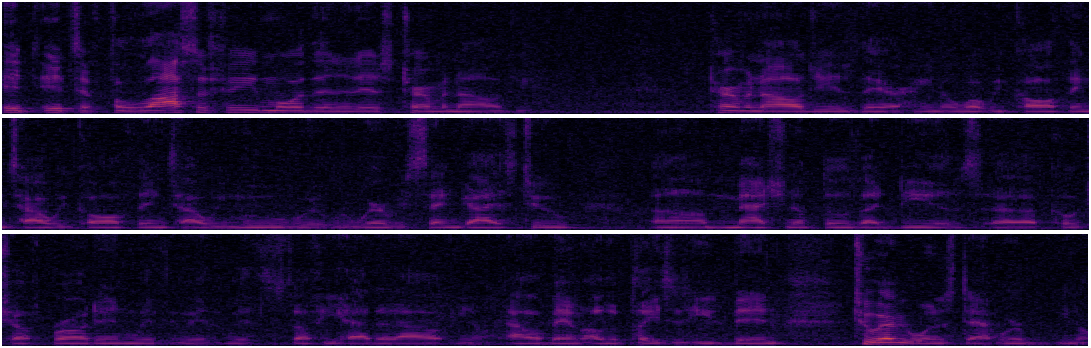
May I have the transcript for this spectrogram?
It, it's a philosophy more than it is terminology. Terminology is there, you know, what we call things, how we call things, how we move, where we send guys to um, matching up those ideas. Uh, Coach Huff brought in with, with, with stuff he had it out, you know, Alabama, other places he's been, to everyone's staff. Where you know,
